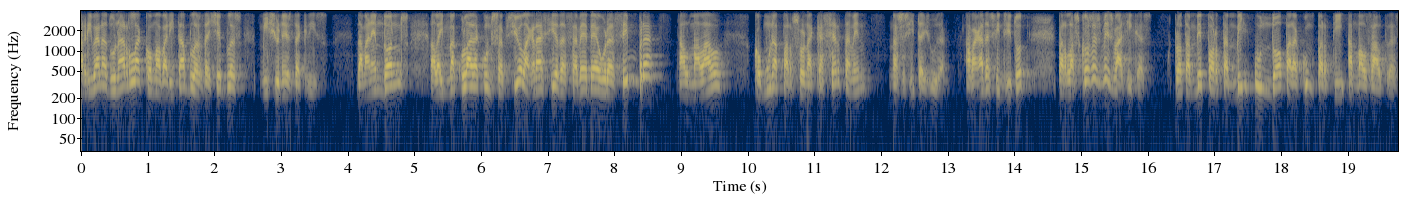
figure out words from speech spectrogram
arribant a donar-la com a veritables deixebles missioners de Crist. Demanem, doncs, a la Immaculada Concepció la gràcia de saber veure sempre el malalt com una persona que certament necessita ajuda, a vegades fins i tot per les coses més bàsiques, però també porta amb ell un do per a compartir amb els altres.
